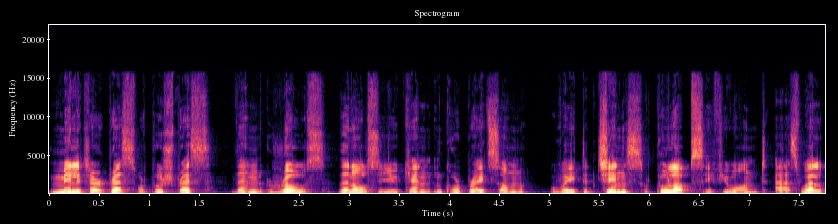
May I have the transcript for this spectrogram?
military press or push press, then rows. Then also you can incorporate some weighted chins or pull-ups if you want as well.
